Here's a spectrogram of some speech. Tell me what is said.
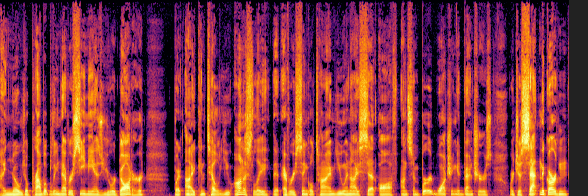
I know you'll probably never see me as your daughter, but I can tell you honestly that every single time you and I set off on some bird watching adventures or just sat in the garden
